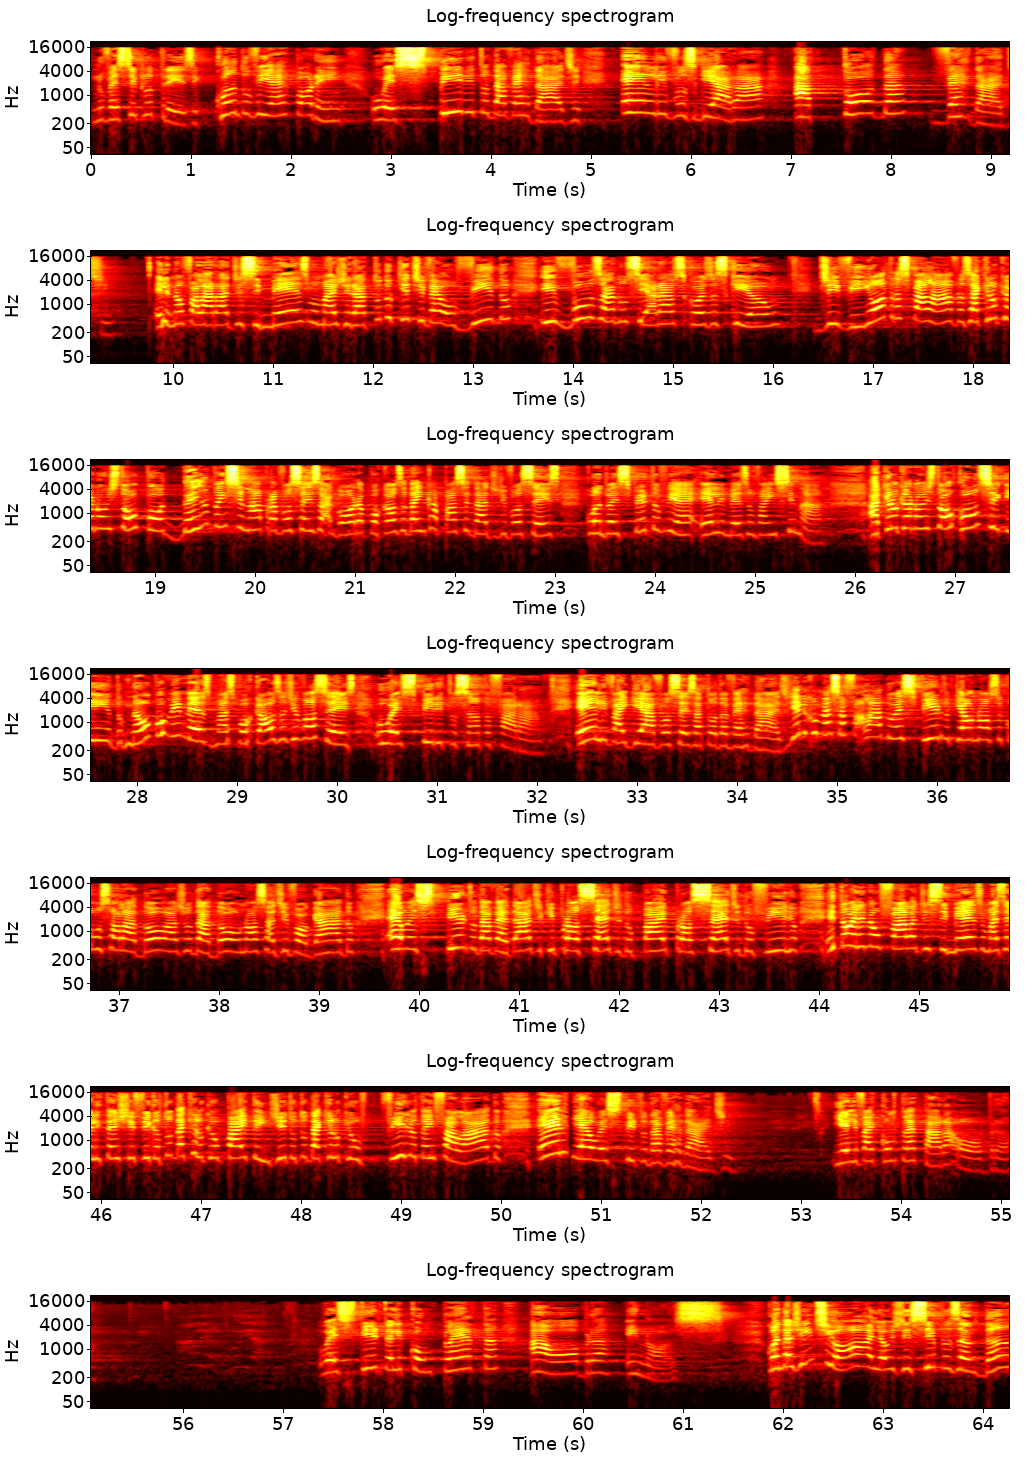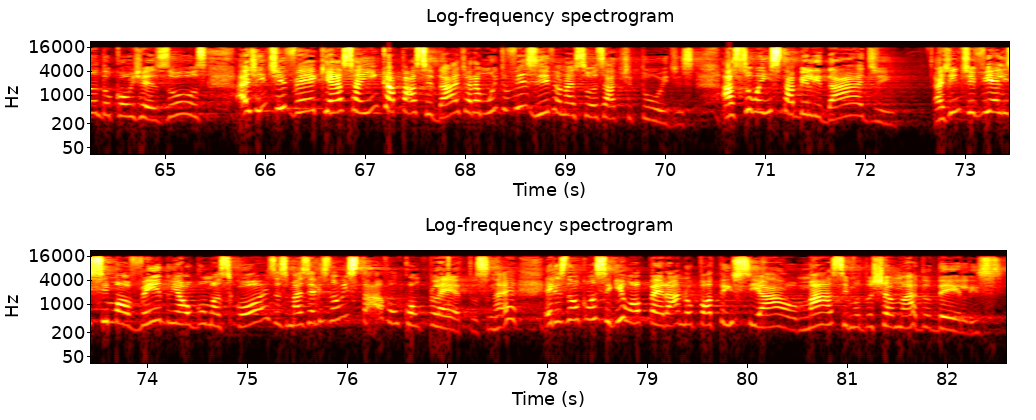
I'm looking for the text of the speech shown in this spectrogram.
no versículo 13: Quando vier, porém, o Espírito da Verdade, ele vos guiará a toda verdade. Ele não falará de si mesmo, mas dirá tudo o que tiver ouvido e vos anunciará as coisas que hão de vir. Em outras palavras, aquilo que eu não estou podendo ensinar para vocês agora, por causa da incapacidade de vocês, quando o Espírito vier, Ele mesmo vai ensinar. Aquilo que eu não estou conseguindo, não por mim mesmo, mas por causa de vocês, o Espírito Santo fará. Ele vai guiar vocês a toda a verdade. E ele começa a falar do Espírito, que é o nosso consolador, ajudador, o nosso advogado é o Espírito da verdade que procede do Pai, procede do Filho. Então ele não fala de si mesmo, mas ele testifica tudo aquilo que o Pai tem dito, tudo aquilo que o Filho tem falado. Ele é o Espírito da verdade. E ele vai completar a obra. O Espírito ele completa a obra em nós. Quando a gente olha os discípulos andando com Jesus, a gente vê que essa incapacidade era muito visível nas suas atitudes, a sua instabilidade. A gente via eles se movendo em algumas coisas, mas eles não estavam completos, né? Eles não conseguiam operar no potencial máximo do chamado deles.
